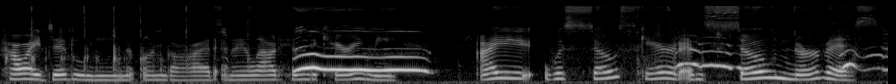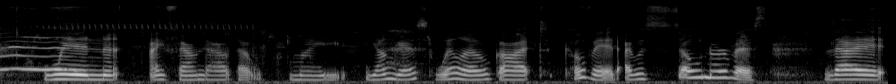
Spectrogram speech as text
how I did lean on God and I allowed him to carry me. I was so scared and so nervous when I found out that my youngest, Willow, got COVID. I was so nervous that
